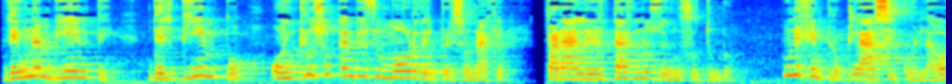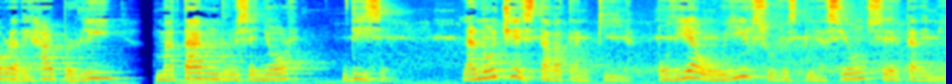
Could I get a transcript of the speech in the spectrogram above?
de un ambiente, del tiempo o incluso cambios de humor del personaje para alertarnos de un futuro. Un ejemplo clásico en la obra de Harper Lee, Matar un ruiseñor, dice, la noche estaba tranquila, podía oír su respiración cerca de mí.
